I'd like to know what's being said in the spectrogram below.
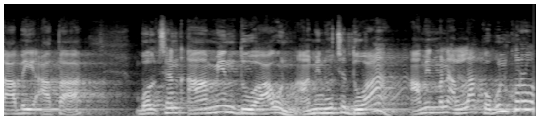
তাবি আতা বলছেন, আমিন দুয়াউন আমিন হচ্ছে দোয়া। আমিন মানে আল্লাহ কবুল করো।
